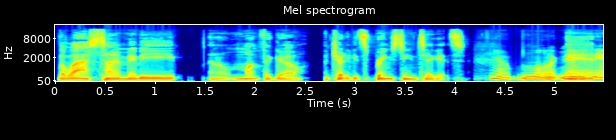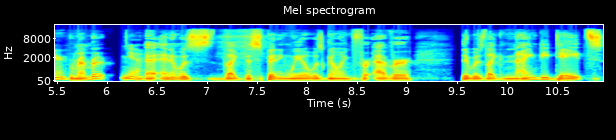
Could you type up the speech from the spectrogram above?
the last time, maybe I don't know, a month ago. I tried to get Springsteen tickets. Oh Lord, And- nightmare. remember? Yeah. And it was like the spinning wheel was going forever. There was like 90 dates,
